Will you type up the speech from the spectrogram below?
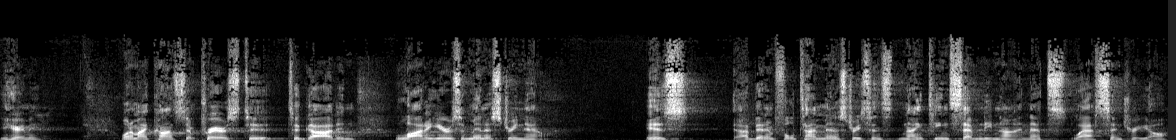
You hear me? One of my constant prayers to, to God in a lot of years of ministry now is I've been in full time ministry since 1979. That's last century, y'all.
